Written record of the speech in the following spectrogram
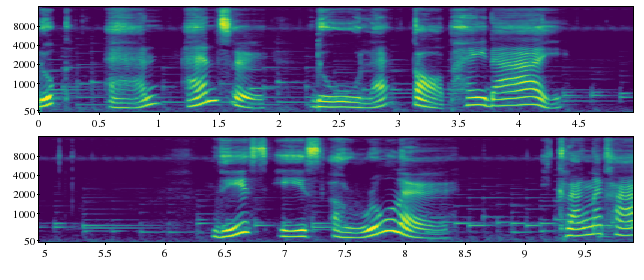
look and answer ดูและตอบให้ได้ This is a ruler อีกครั้งนะคะ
